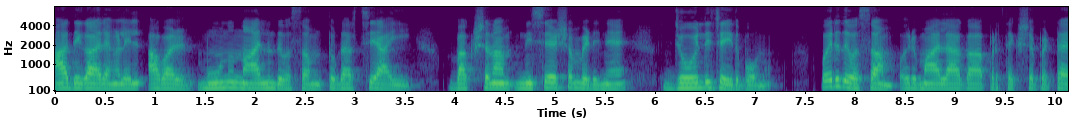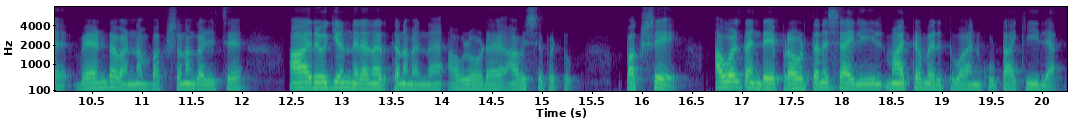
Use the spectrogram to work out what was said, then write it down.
ആദ്യകാലങ്ങളിൽ അവൾ മൂന്നും നാലും ദിവസം തുടർച്ചയായി ഭക്ഷണം നിശേഷം വെടിഞ്ഞ് ജോലി ചെയ്തു പോന്നു. ഒരു ദിവസം ഒരു മാലാക പ്രത്യക്ഷപ്പെട്ട് വേണ്ടവണ്ണം ഭക്ഷണം കഴിച്ച് ആരോഗ്യം നിലനിർത്തണമെന്ന് അവളോട് ആവശ്യപ്പെട്ടു. പക്ഷേ അവൾ തന്റെ പ്രവർത്തന ശൈലിയിൽ മാറ്റം വരുത്തുവാൻ കൂട്ടാക്കിയില്ല.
